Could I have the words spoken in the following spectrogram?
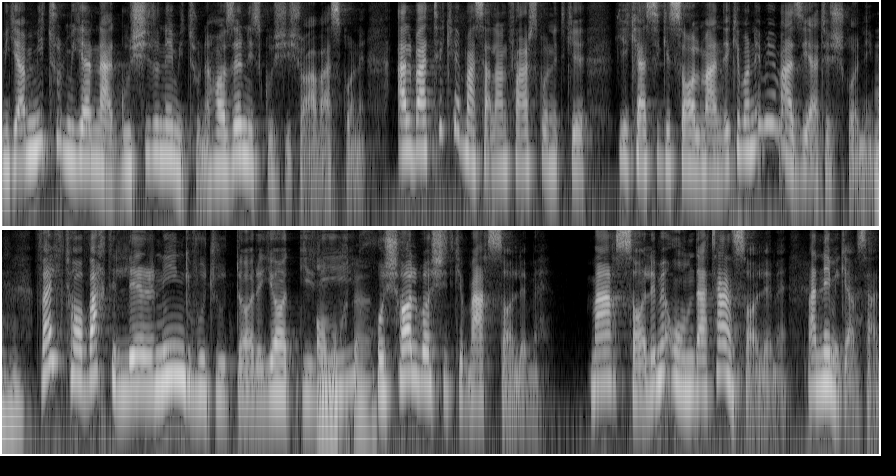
میگم میتون میگن نه گوشی رو نمی‌تونه. حاضر نیست گوشیشو عوض کنه. البته که مثلا فرض کنید که یه کسی که سالمنده که با نمیم اذیتش کنیم. ولی تا وقتی لرنینگ وجود داره یادگیری خوشحال باشید که مغز سالمه. مغز سالمه عمدتا سالمه. من نمیگم صد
